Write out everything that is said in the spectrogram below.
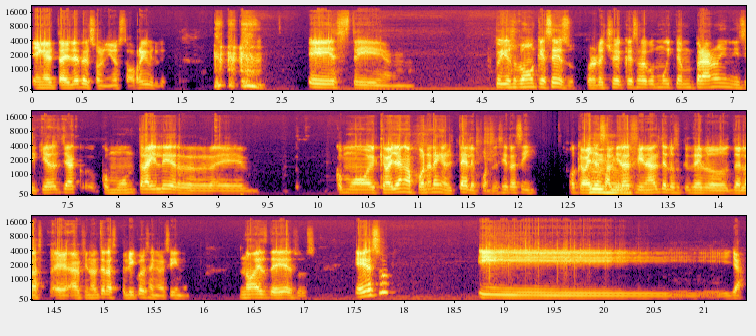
en el tráiler el sonido está horrible. este. Pues yo supongo que es eso, por el hecho de que es algo muy temprano y ni siquiera es ya como un tráiler eh, como el que vayan a poner en el tele, por decir así, o que vaya a salir al final de los, de los de las eh, al final de las películas en el cine. No es de esos. Eso y ya.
